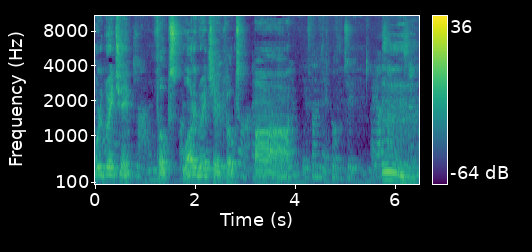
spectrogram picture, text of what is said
What a great shave, folks. What a great shave, folks. Ah. Mm.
